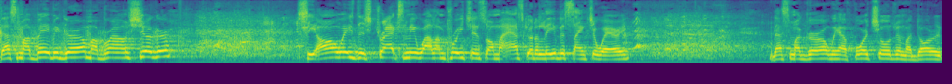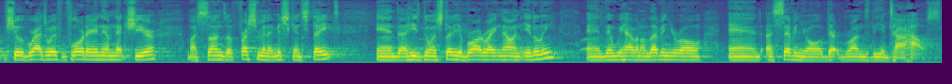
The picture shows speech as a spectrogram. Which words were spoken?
That's my baby girl, my brown sugar. She always distracts me while I'm preaching, so I'm going to ask her to leave the sanctuary. That's my girl. We have four children. My daughter, she'll graduate from Florida A&M next year. My son's a freshman at Michigan State and uh, he's doing study abroad right now in Italy. And then we have an 11 year old and a 7 year old that runs the entire house.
